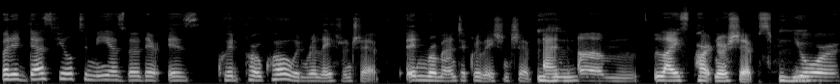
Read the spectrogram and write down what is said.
but it does feel to me as though there is quid pro quo in relationship in romantic relationship mm-hmm. and um, life partnerships. Mm-hmm. You're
